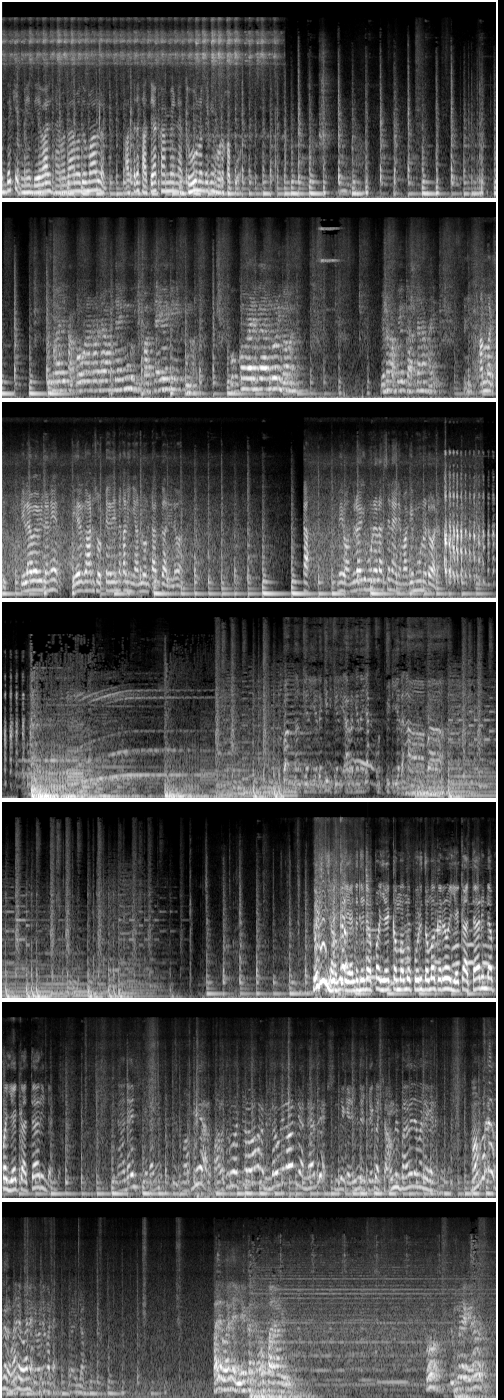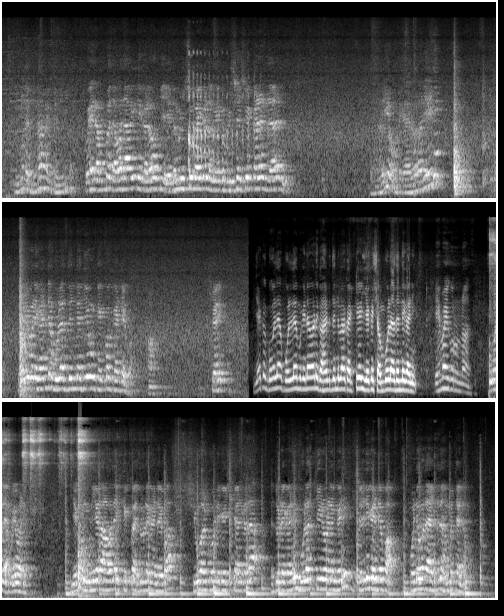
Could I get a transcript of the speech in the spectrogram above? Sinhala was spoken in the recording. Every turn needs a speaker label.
Speaker 1: එදක මේ දේවල් හැමදාම දුමල්ල අතර සතයක් කම්මෙන් ඇතුූ නොදකින් හොර කපුුව. ඔක්කොම වැඩ කරන්න ඕනි මම. වෙන අපේ ගත්තන හරි.
Speaker 2: අම්මට පිලවැවිලනේ තේල් කාට සොට්ට එක දෙන්න කලින් යන්න ඔන්ට අක්ගා ලවා මේ වඳුරගේ මූුණ ලස්සන ඇන මගේ මූුණට වඩා
Speaker 3: කෙලි අරගෙන යක්කුත් පිටියට ආවා
Speaker 4: යන්ට දෙන අප ඒක මම පොරි දොම කරන ඒක අතෑරින්ට අප ඒක අතෑරින්ට
Speaker 2: මම අර පලතුරුවට විලව වෙලාන්න යන්න ඇද
Speaker 4: සුය කෙලින්ද ඒක ශාමි බයද වල ගැන
Speaker 2: මම කර
Speaker 4: වල වල වල වට වල වල ඒක තව පලාවි ඕ දුම්මල ගෙනව ඔය ලම්බ දවදාවිට ගලෝපිය එන මිනිස්සු කයි කරලා මේක විශේෂයක් කරන්න දාන්න පොලිවට ගන්න බුලත් දෙන්න දියුම් කෙක්වක් ගන්න එපා. ශරි ඒක ගෝලයා පොල්ලම ගෙනවට ගහන්න දෙන්න බෑ කට්ටිය ඒක සම්බෝලා දෙන්න ගනි.
Speaker 2: එහෙමයි කරුන්නාන්ස
Speaker 4: ගෝලයා මේ වනේ. ඒක මුනිය රාවල එක්ක එක්ක ඇතුළට ගන්න එපා. QR කෝඩ් එක ස්කෑන් කරලා ඇතුළට ගනි බුලත් කියනවනම් ගනි සෙල්ලි ගන්න එපා පොඩේවට ඇද්දලා හැමතැනම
